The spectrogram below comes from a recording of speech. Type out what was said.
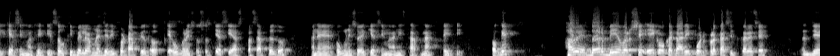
એક્યાસીમાં થઈ હતી. સૌથી પહેલો એમણે જે રિપોર્ટ આપ્યો હતો એ ઓગણીસો સત્યાસી આસપાસ આપ્યો હતો. અને ઓગણીસો એક્યાસીમાં આની સ્થાપના થઈ હતી. ઓકે હવે દર બે વર્ષે એક વખત આ રિપોર્ટ પ્રકાશિત કરે છે. જે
